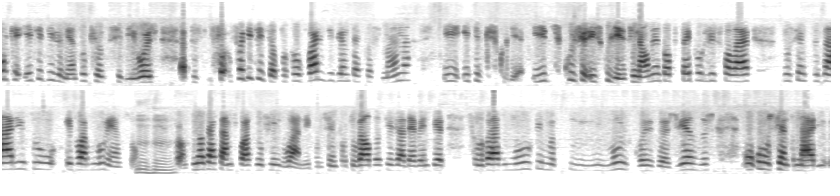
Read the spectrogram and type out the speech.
Porque, efetivamente, o que eu decidi hoje foi, foi difícil, porque houve vários eventos esta semana e, e tive que escolher. E escolhi, finalmente optei por lhes falar do centenário do Eduardo Lourenço. Pronto, nós já estamos quase no fim do ano e por isso em Portugal vocês já devem ter celebrado múltiplas, muitas vezes o, o centenário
